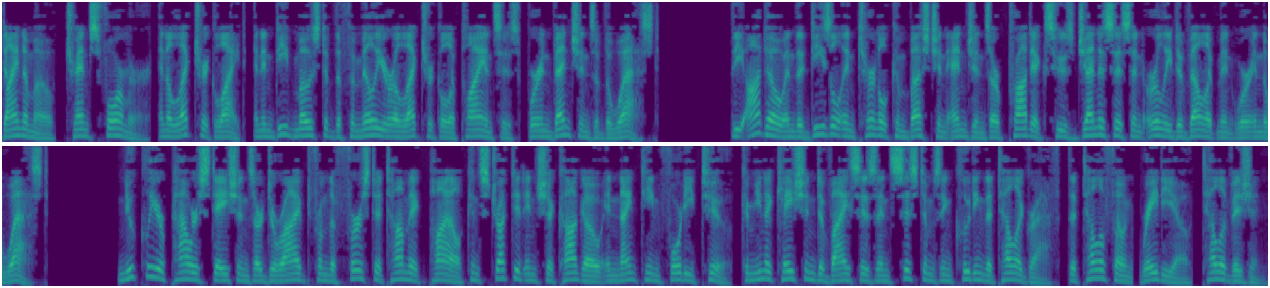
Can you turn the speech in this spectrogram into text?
dynamo, transformer, and electric light, and indeed most of the familiar electrical appliances, were inventions of the West. The auto and the diesel internal combustion engines are products whose genesis and early development were in the West. Nuclear power stations are derived from the first atomic pile constructed in Chicago in 1942. Communication devices and systems including the telegraph, the telephone, radio, television,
